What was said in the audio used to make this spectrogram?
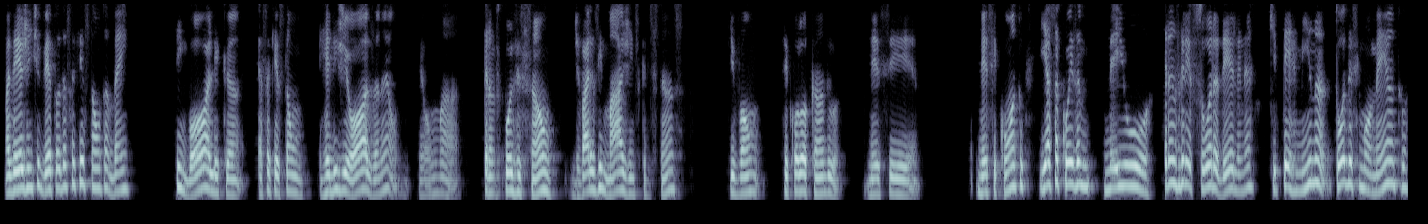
Mas aí a gente vê toda essa questão também simbólica, essa questão religiosa, né? É uma transposição de várias imagens cristãs que vão se colocando nesse nesse conto e essa coisa meio transgressora dele, né? Que termina todo esse momento,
